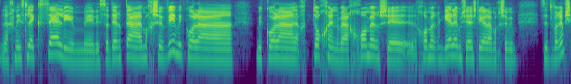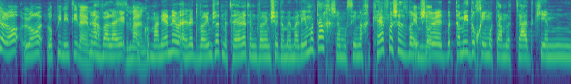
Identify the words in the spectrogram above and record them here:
להכניס לאקסלים, אה, לסדר את המחשבים מכל, ה, מכל התוכן והחומר, ש, חומר גלם שיש לי על המחשבים. זה דברים שלא לא, לא פיניתי להם אבל זמן. מעניין, אלה דברים שאת מתארת הם דברים שגם ממלאים אותך, שהם עושים לך כיף, או שזה דברים לא- שתמיד דוחים אותם לצד, כי הם...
